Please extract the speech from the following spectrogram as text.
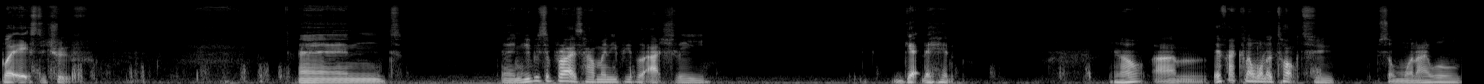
but it's the truth. And and you'd be surprised how many people actually get the hint. You know, um, if I kind of want to talk to someone, I will,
